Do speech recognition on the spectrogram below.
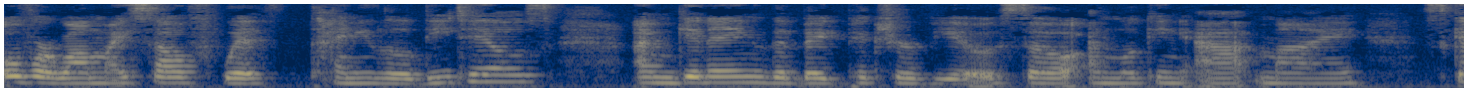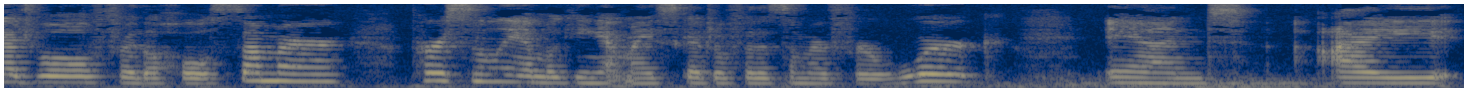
overwhelm myself with tiny little details, I'm getting the big picture view. So I'm looking at my schedule for the whole summer. Personally, I'm looking at my schedule for the summer for work and I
